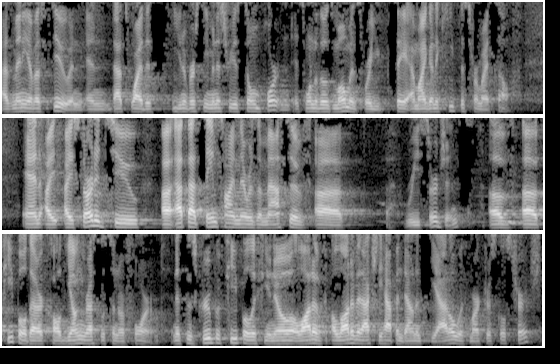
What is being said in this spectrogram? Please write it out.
as many of us do. And, and that's why this university ministry is so important. It's one of those moments where you say, Am I going to keep this for myself? And I, I started to, uh, at that same time, there was a massive uh, resurgence of uh, people that are called Young, Restless, and Reformed. And it's this group of people, if you know, a lot of, a lot of it actually happened down in Seattle with Mark Driscoll's church.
